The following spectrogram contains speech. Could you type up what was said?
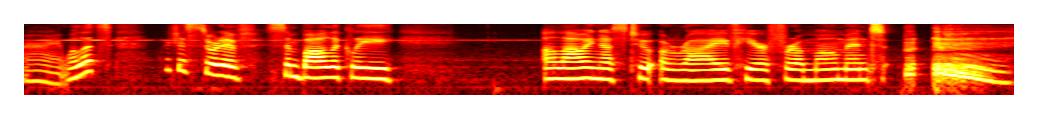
All right. Well, let's, we're just sort of symbolically allowing us to arrive here for a moment.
